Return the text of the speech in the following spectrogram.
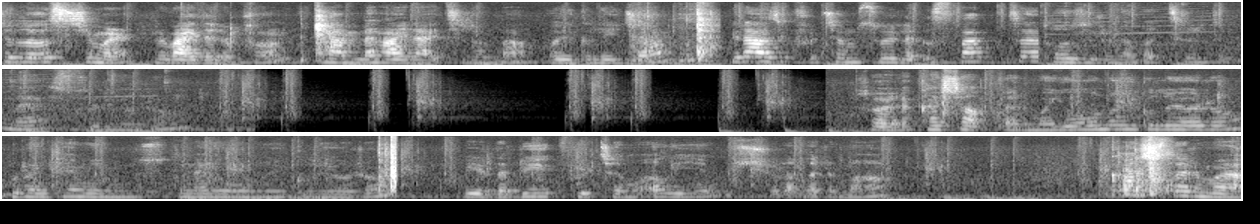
Şu Shimmer Revitaloop'un pembe highlighter'ından uygulayacağım. Birazcık fırçamı suyla ıslattım. Toz ürüne batırdım ve sürüyorum. Şöyle kaş altlarıma yoğun uyguluyorum. Burun kemiğimin üstüne yoğun uyguluyorum. Bir de büyük fırçamı alayım şuralarıma. Kaşlarımı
